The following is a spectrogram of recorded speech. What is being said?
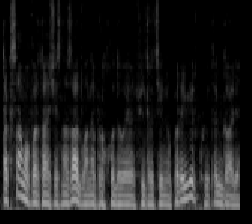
Так само, вертаючись назад, вони проходили фільтраційну перевірку і так далі.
